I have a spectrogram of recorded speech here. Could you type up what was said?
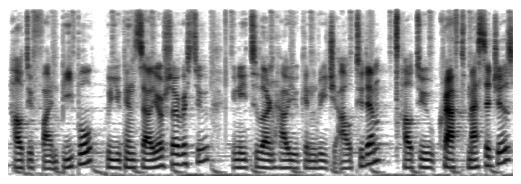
how to find people who you can sell your service to. You need to learn how you can reach out to them, how to craft messages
